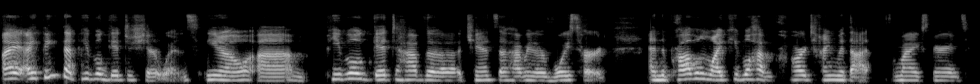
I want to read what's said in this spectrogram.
I, I think that people get to share wins. You know, um, people get to have the chance of having their voice heard. And the problem why people have a hard time with that, from my experience,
